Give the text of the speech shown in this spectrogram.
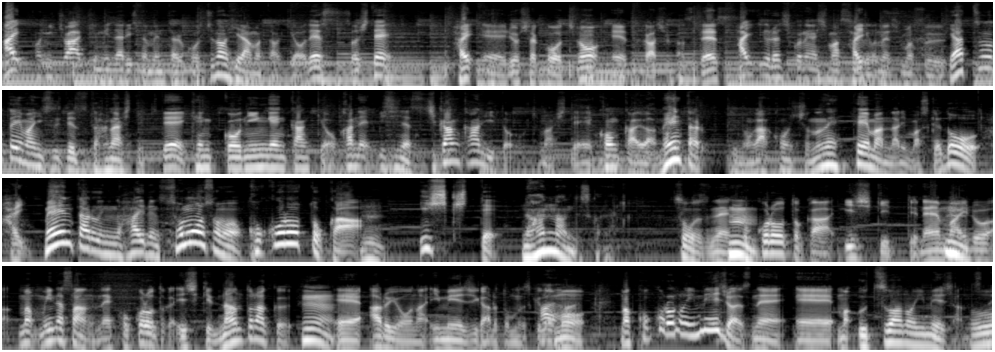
はいこんにちは金メダリストメンタルコーチの平本明夫ですそしてはい、えー、両者コーチの、えー、高橋和です。はいよろしくお願いしますはい、お願いします。8つのテーマについてずっと話してきて健康人間関係お金ビジネス時間管理ときまして今回はメンタルっていうのが今週のねテーマになりますけどはい。メンタルに入るそもそも心とかうん意識って何なんですかね、そうですね、うん。心とか意識ってね、まあうん。いろいろ、まあ皆さんね、心とか意識なんとなく、うん。えーあるようなイメージがあると思うんですけども、はいはまあ心のイメージはですね、えーまあ器のイメージなんですね。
